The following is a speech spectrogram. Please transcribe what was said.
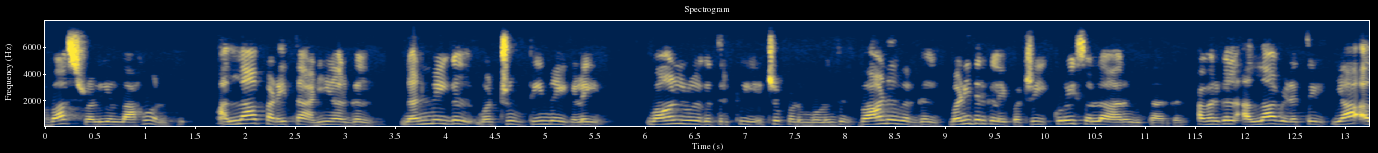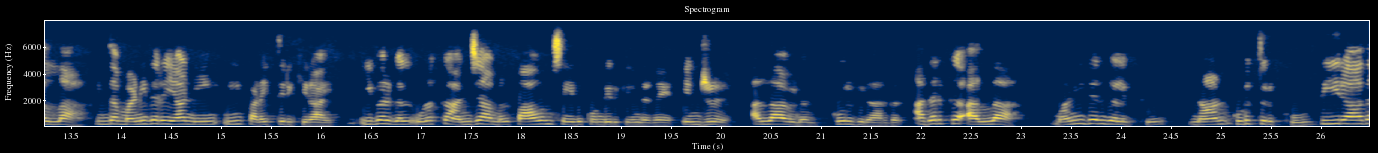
அபாஸ் ரலி அல்லாஹு அன்ஹு. அல்லாஹ் படைத்த அடியார்கள் நன்மைகள் மற்றும் தீமைகளை வானுலகத்திற்கு ஏற்றப்படும் பொழுது வானவர்கள் மனிதர்களை பற்றி குறை சொல்ல ஆரம்பித்தார்கள். அவர்கள் அல்லாவிடத்தில் யா அல்லாஹ் இந்த மனிதரையா நீ நீ படைத்திருக்கிறாய்? இவர்கள் உனக்கு அஞ்சாமல் பாவம் செய்து கொண்டிருக்கின்றன என்று அல்லாவிடம் கூறுகிறார்கள். அதற்கு அல்லாஹ் மனிதர்களுக்கு நான் கொடுத்திருக்கும் தீராத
